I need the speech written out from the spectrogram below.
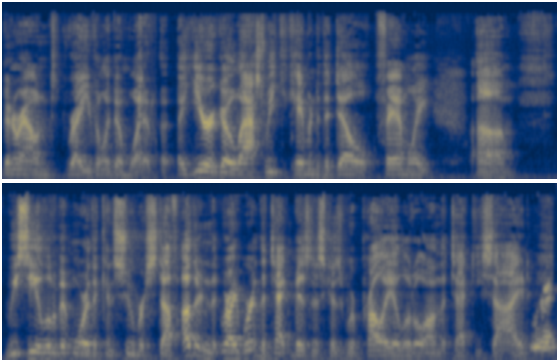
been around, right? You've only been what a, a year ago. Last week, you came into the Dell family. Um, we see a little bit more of the consumer stuff. Other than right, we're in the tech business because we're probably a little on the techie side. Right.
